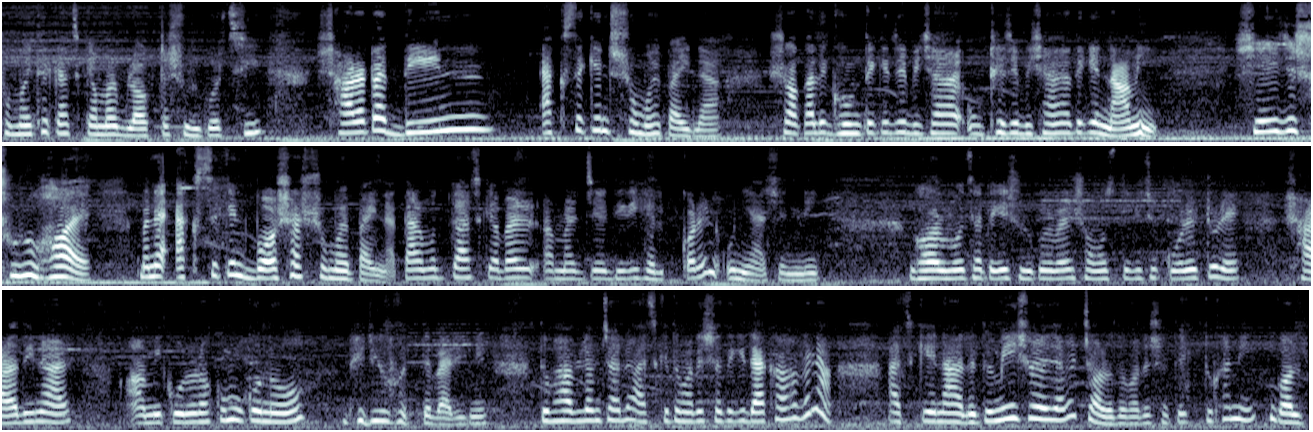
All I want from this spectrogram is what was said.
সময় থেকে আজকে আমার ব্লগটা শুরু করছি। সারাটা দিন এক সেকেন্ড সময় পাই না। সকালে ঘুম থেকে যে বিছানা, উঠে যে বিছানা থেকে নামি, সেই যে শুরু হয় মানে এক সেকেন্ড বসার সময় পাই না। তার মধ্যে আজকে আবার আমার যে দিদি হেল্প করেন, উনি আসেননি। ঘর মোছা থেকে শুরু করে মানে সমস্ত কিছু করে টোরে সারাদিন আর আমি কোনো রকম কোনো ভিডিও করতে পারিনি। তো ভাবলাম, চলো আজকে তোমাদের সাথে কি দেখা হবে না? আজকে না হলে তুমিই সরে যাবে। চলো তোমাদের সাথে একটুখানি গল্প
